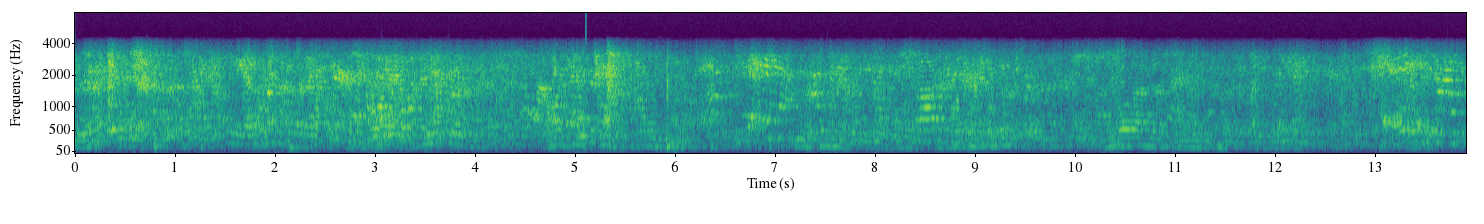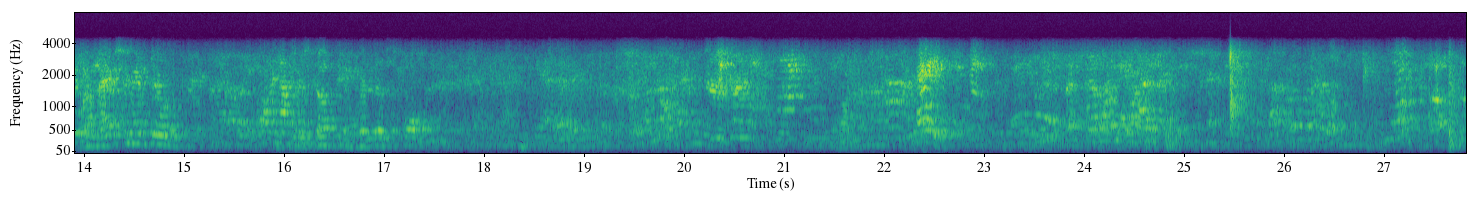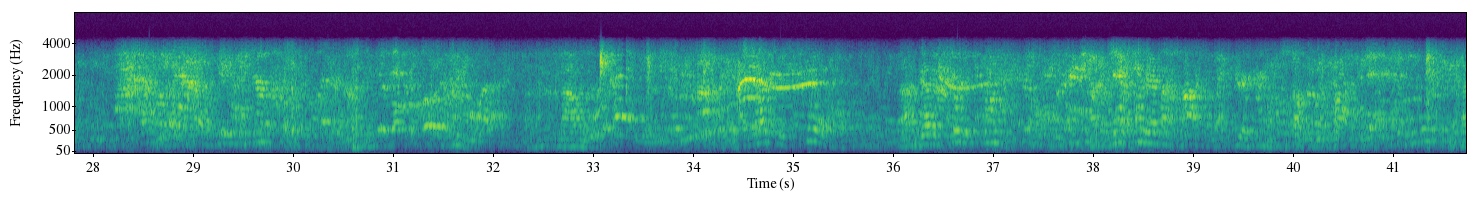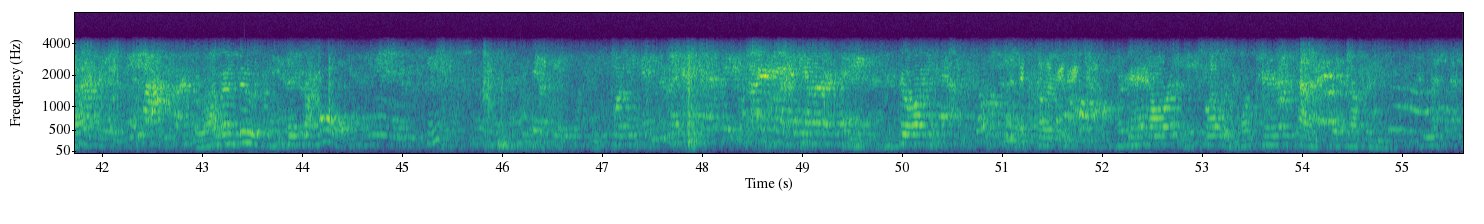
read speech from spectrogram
I'm actually gonna do, do something with this hole. Hey! Now, I got the tool, I've got to put it somewhere. I can't put it in my pocket like here, because I'm stuck in my pocket. So what I'm gonna do is I'm gonna take a hole. You feel like it? We're gonna hang over it, tool is one finger at a time, it up in here.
